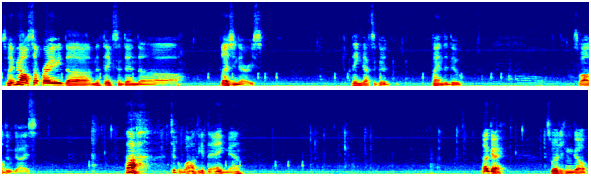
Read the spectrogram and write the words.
So maybe I'll separate the mythics and then the legendaries. I think that's a good plan to do. What I'll do, guys. Ah, it took a while to get the egg, man. Okay, so where you can go.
